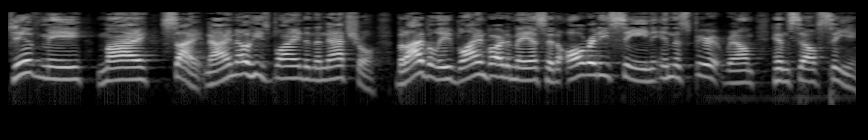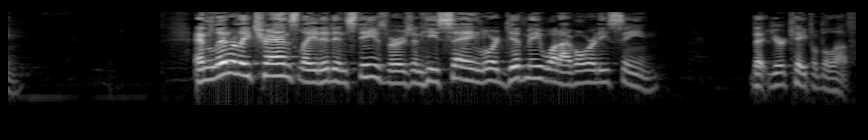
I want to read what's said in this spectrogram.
Give me my sight. Now I know he's blind in the natural, but I believe blind Bartimaeus had already seen in the spirit realm himself seeing. And literally translated in Steve's version, he's saying, Lord, give me what I've already seen that you're capable of.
